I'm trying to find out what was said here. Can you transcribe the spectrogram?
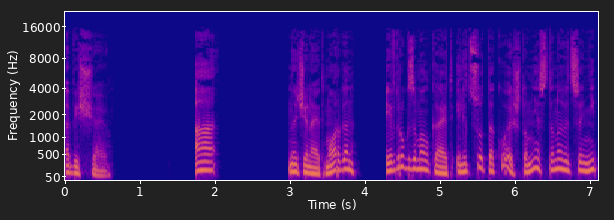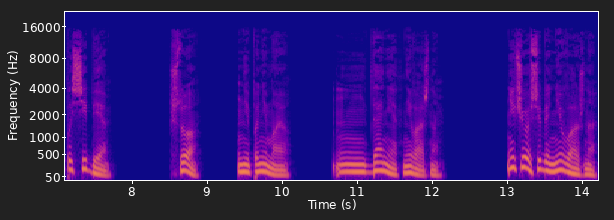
Обещаю». «А...» — начинает Морган, и вдруг замолкает, и лицо такое, что мне становится не по себе. «Что?» «Не понимаю». «Да нет, неважно». «Ничего себе, неважно.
